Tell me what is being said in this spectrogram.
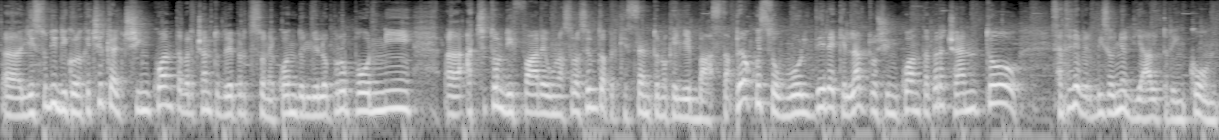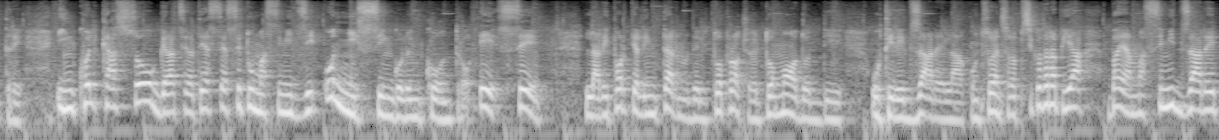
uh, gli studi dicono che circa il 50% delle persone quando glielo proponi uh, accettano di fare una sola seduta perché sentono che gli basta. Però questo vuol dire che l'altro 50% sente di aver bisogno di altri incontri. In quel caso, grazie alla TSS, tu massimizzi ogni singolo incontro e se la riporti all'interno del tuo approccio, del tuo modo di utilizzare la consulenza o la psicoterapia, vai a massimizzare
